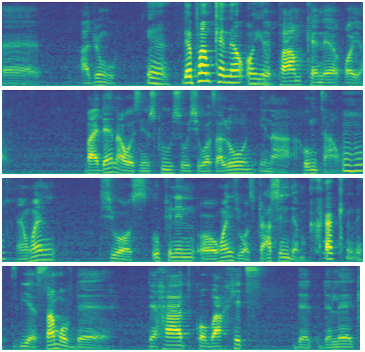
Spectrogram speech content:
uh, adrengo, Yeah. The palm kernel oil. the palm kernel oil. By then I was in school, so she was alone in her hometown. Mm-hmm. And when she was opening or when she was crushing them, Cracking it. yes, some of the the hard cover hit the, the leg,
